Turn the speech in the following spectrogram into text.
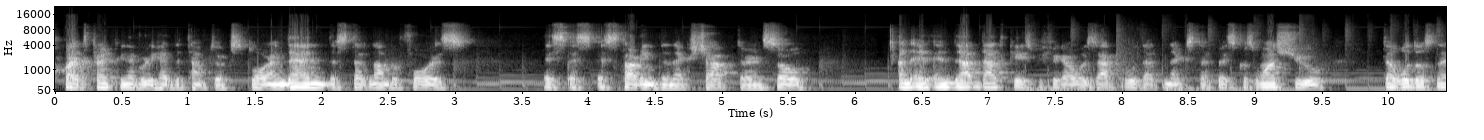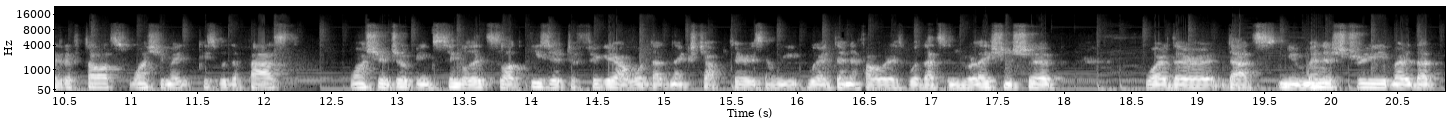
quite frankly never really had the time to explore. And then the step number four is is, is, is starting the next chapter. And so, and in, that, that case, we figure out exactly what that next step is. Because once you dealt with those negative thoughts, once you made peace with the past, once you enjoy being single, it's a lot easier to figure out what that next chapter is. And we, we identify what is, whether that's a new relationship, whether that's new ministry, whether that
